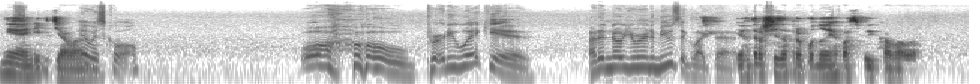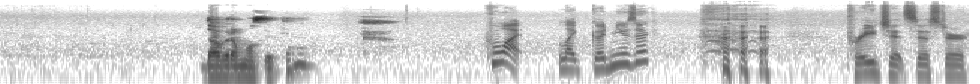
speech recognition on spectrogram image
nie, nie It widziałem. was cool. Whoa, pretty wicked. I didn't know you were into music like that. Ja teraz ci zaproponuję chyba swój kawałek. Dobrą muzykę? What? Like good music? Preach it, sister.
